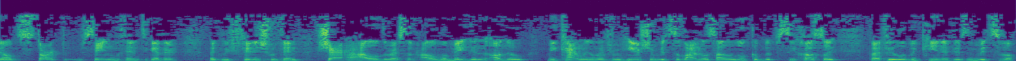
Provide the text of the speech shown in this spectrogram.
don't start saying with him together like we finish with him, shar halal, the rest of halal, l'meidin anu, mikam, we learn from here, shemitzvah lanos halaluka, b'psichasoi, v'afilu b'kin, if there's a mitzvah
